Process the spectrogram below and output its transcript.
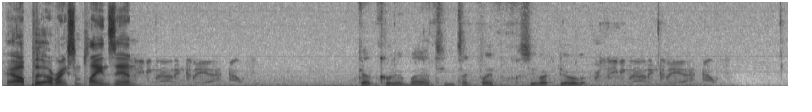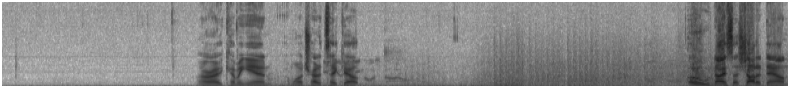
Okay, I'll put. I'll bring some planes in. Receiving loud and Okay, I'm calling in my anti-tank plane. See if I can with it. All right, coming in. I'm gonna try to take out. Oh, nice! I shot it down.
